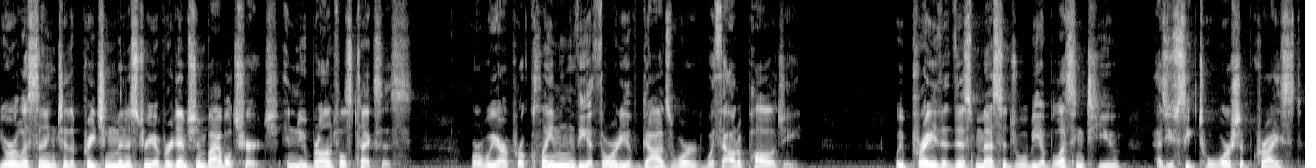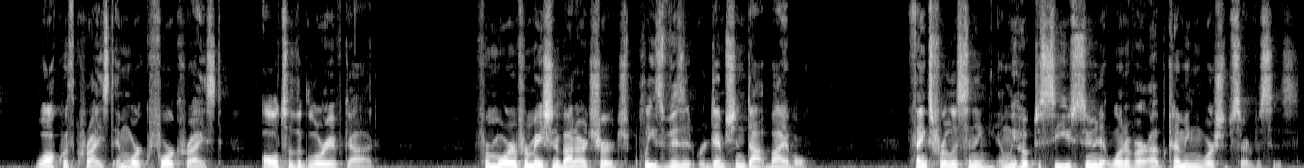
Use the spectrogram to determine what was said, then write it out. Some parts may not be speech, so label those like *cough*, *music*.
You're listening to the preaching ministry of Redemption Bible Church in New Braunfels, Texas, where we are proclaiming the authority of God's Word without apology. We pray that this message will be a blessing to you as you seek to worship Christ, walk with Christ, and work for Christ, all to the glory of God. For more information about our church, please visit redemption.bible. Thanks for listening, and we hope to see you soon at one of our upcoming worship services.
